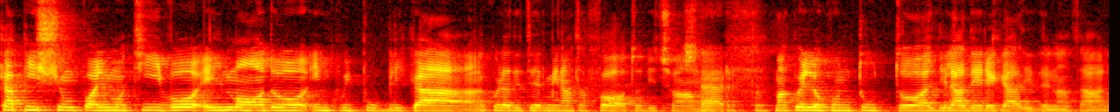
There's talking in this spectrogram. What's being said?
capisci un po' il motivo e il modo in cui pubblica quella determinata foto, diciamo. Certo. Ma quello con tutto, al di là dei regali del Natale.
